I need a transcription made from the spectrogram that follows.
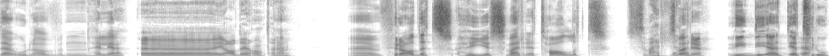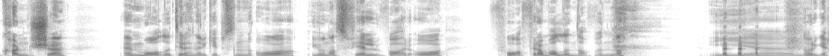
Det er Olav den hellige. Eh, ja, det antar jeg. Eh, fra dets høye Sverre talet. Sverre? Sverre. De, de, jeg jeg tror kanskje målet til Henrik Ibsen og Jonas Fjell var å få fram alle navnene i eh, Norge.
